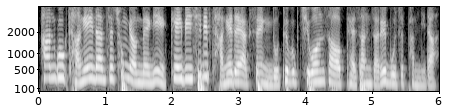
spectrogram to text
한국장애인단체 총연맹이 KB 시립장애대학생 노트북 지원 사업 대상자를 모집합니다.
